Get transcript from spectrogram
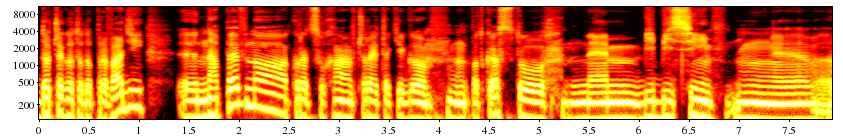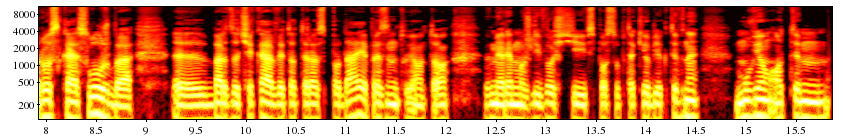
do czego to doprowadzi. Y, na pewno, akurat słuchałem wczoraj takiego mm, podcastu mm, BBC, mm, Ruska służba, y, bardzo ciekawie to teraz podaje, prezentują to w miarę możliwości w sposób taki obiektywny. Mówią o tym,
